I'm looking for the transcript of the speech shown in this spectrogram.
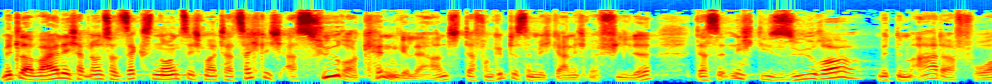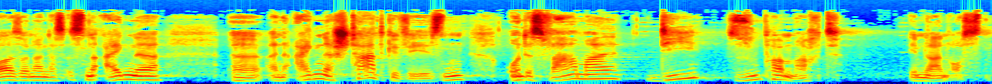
Mittlerweile, ich habe 1996 mal tatsächlich Assyrer kennengelernt, davon gibt es nämlich gar nicht mehr viele. Das sind nicht die Syrer mit einem A davor, sondern das ist ein eigener, äh, ein eigener Staat gewesen. Und es war mal die Supermacht im Nahen Osten.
